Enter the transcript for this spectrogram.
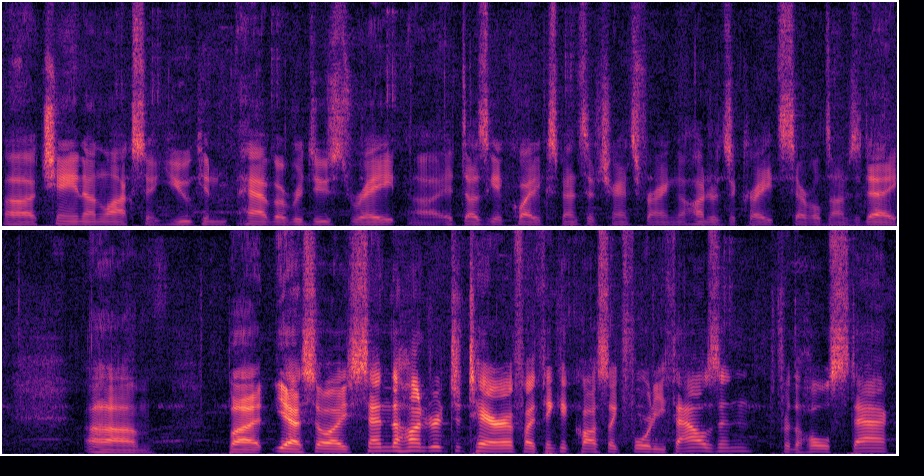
uh, chain unlocked so you can have a reduced rate. Uh, it does get quite expensive transferring hundreds of crates several times a day. Um, but yeah, so I send the hundred to Tarif. I think it costs like forty thousand for the whole stack,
